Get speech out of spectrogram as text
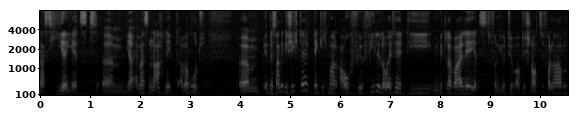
dass hier jetzt ähm, ja, Amazon nachlegt. Aber gut. Ähm, interessante Geschichte, denke ich mal, auch für viele Leute, die mittlerweile jetzt von YouTube auch die Schnauze voll haben,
